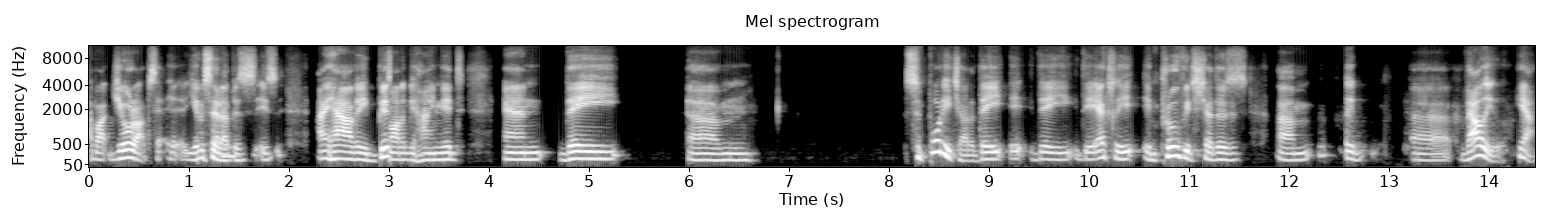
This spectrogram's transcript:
about your up, your setup mm-hmm. is is I have a business model behind it, and they um, support each other. They they they actually improve each other's um, uh, value. Yeah,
